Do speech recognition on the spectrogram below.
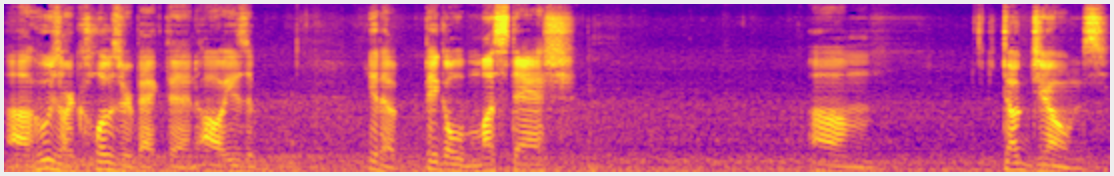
Uh, who was our closer back then? Oh, he was a he had a big old mustache. Um, Doug Jones.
